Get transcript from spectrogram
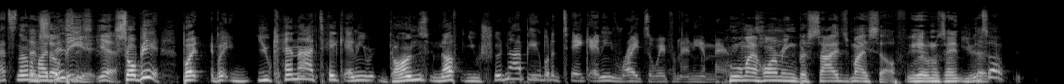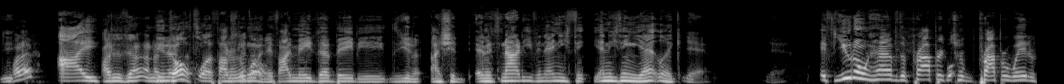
That's none Then of my so be business. it, yeah. So be it. But but you cannot take any guns. Nothing. You should not be able to take any rights away from any American. Who am I harming besides myself? You know what I'm saying? Even That- so, whatever. I than an you know, adult. well, if I was an woman, adult. if I made that baby, you know, I should, and it's not even anything, anything yet. Like, Yeah. If you don't have the proper proper way to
